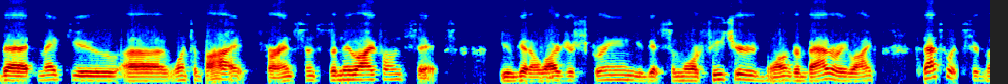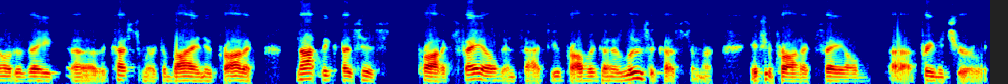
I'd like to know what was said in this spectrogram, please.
that make you uh, want to buy, for instance, the new iPhone 6. You get a larger screen, you get some more features, longer battery life. That's what should motivate uh, the customer to buy a new product, not because his product failed. In fact, you're probably going to lose a customer if your product failed prematurely.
